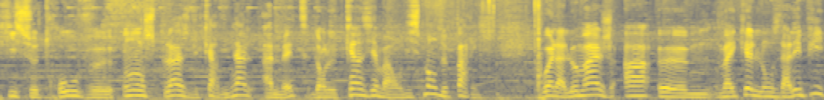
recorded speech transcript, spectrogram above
qui se trouve 11 place du Cardinal Hamet dans le 15e arrondissement de Paris. Voilà l'hommage à euh, Michael Lonsdale. Et puis,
